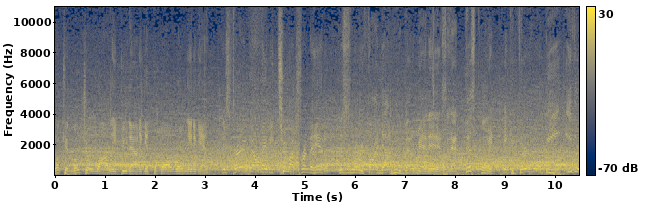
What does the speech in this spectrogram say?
What can Mojo Rawley do now to get the ball rolling again? This very well may be too much for him to handle. This is where we find out who the better man is. And at this point, it could very well be either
